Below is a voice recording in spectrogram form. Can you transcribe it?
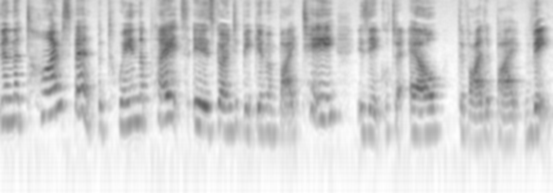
then the time spent between the plates is going to be given by T is equal to L divided by V.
